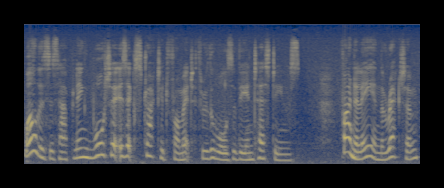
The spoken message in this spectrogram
While this is happening, water is extracted from it through the walls of the intestines. Finally, in the rectum,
